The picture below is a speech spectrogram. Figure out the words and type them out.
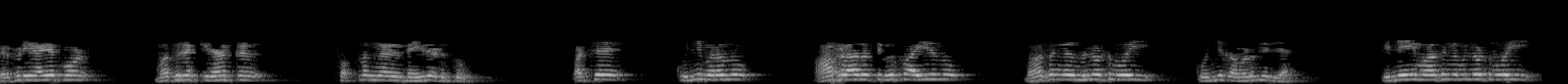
ഗർഭിണിയായപ്പോൾ മധുര കിനാക്കൾ സ്വപ്നങ്ങൾ നെയ്തെടുത്തു പക്ഷേ കുഞ്ഞു പിറന്നു ആഹ്ലാദത്തിലുപ്പായിരുന്നു. മാസങ്ങൾ മുന്നോട്ട് പോയി. കുഞ്ഞ് കമളുന്നില്ല. ഈ മാസങ്ങൾ മുന്നോട്ട് പോയി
